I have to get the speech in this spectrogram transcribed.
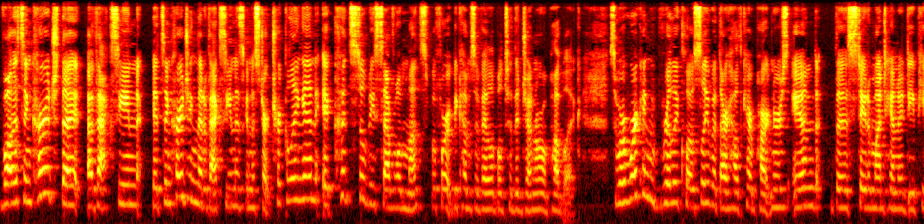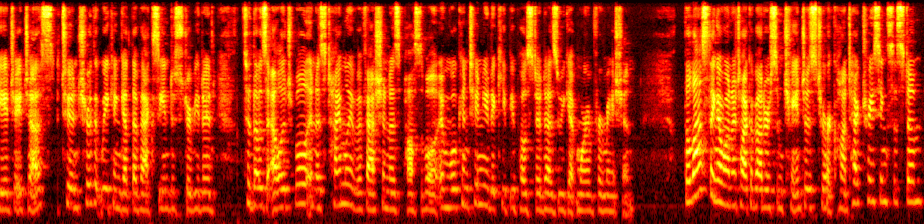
while it's encouraged that a vaccine, it's encouraging that a vaccine is going to start trickling in, it could still be several months before it becomes available to the general public. So we're working really closely with our healthcare partners and the state of Montana DPHHS to ensure that we can get the vaccine distributed to those eligible in as timely of a fashion as possible. And we'll continue to keep you posted as we get more information. The last thing I want to talk about are some changes to our contact tracing system.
